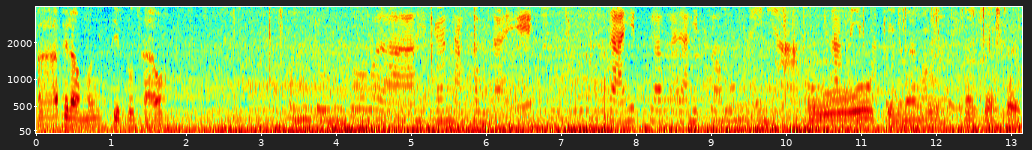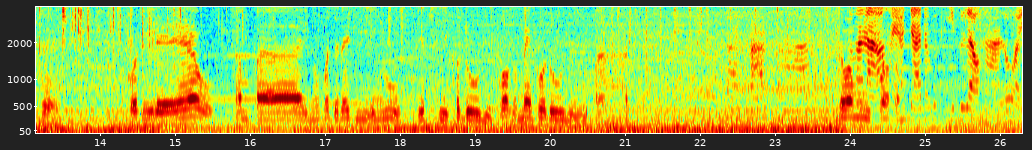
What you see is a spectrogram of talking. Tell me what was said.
ป้าดพี่น้องมึงติบลูกสาวผมดูผมก็เวลาเฮ็ดงานหนักจำใจตาเฮ็ดเครือใครตาเฮ็ดเครือวงไหนเนี่ยโอ้เก่งมากลูกใช่ใช่ใช่ใช่ก็ดีแล้ว ทำไป หนูก็จะได้ดีเองลูก FC ก็ดูอยู่พ่อกับแม่ก็ดูอยู่ป้าดตาตาตาแต่ว่าเวมึงลาพ่อเอาให้กับอาจารย์เอาไปกีไปแล้วหาร้อย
